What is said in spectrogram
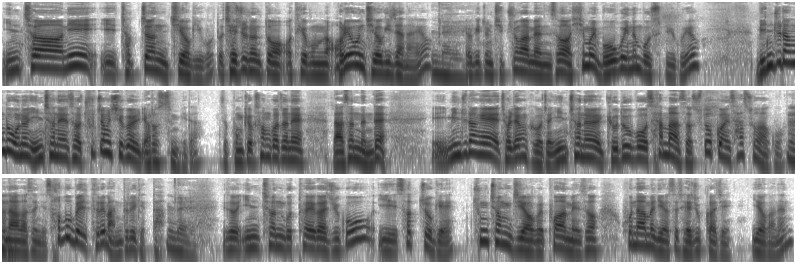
인천이 이 접전 지역이고 또 제주는 또 어떻게 보면 어려운 지역이잖아요. 네. 여기 좀 집중하면서 힘을 모으고 있는 모습이고요. 민주당도 오늘 인천에서 출정식을 열었습니다. 그래서 본격 선거 전에 나섰는데 민주당의 전략은 그거죠. 인천을 교두보 삼아서 수도권을 사수하고 음. 더 나아가서 이제 서부 벨트를 만들겠다. 네. 그래서 인천부터 해가지고 이 서쪽에 충청 지역을 포함해서 호남을 이어서 제주까지 이어가는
